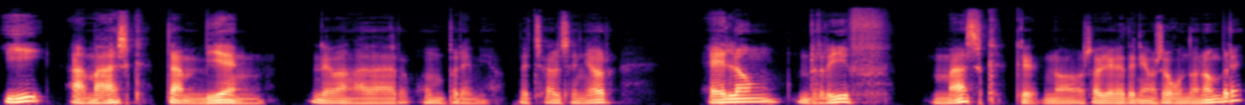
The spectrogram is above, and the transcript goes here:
Y a Musk también le van a dar un premio. De hecho, al señor Elon Reef Musk, que no sabía que tenía un segundo nombre,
